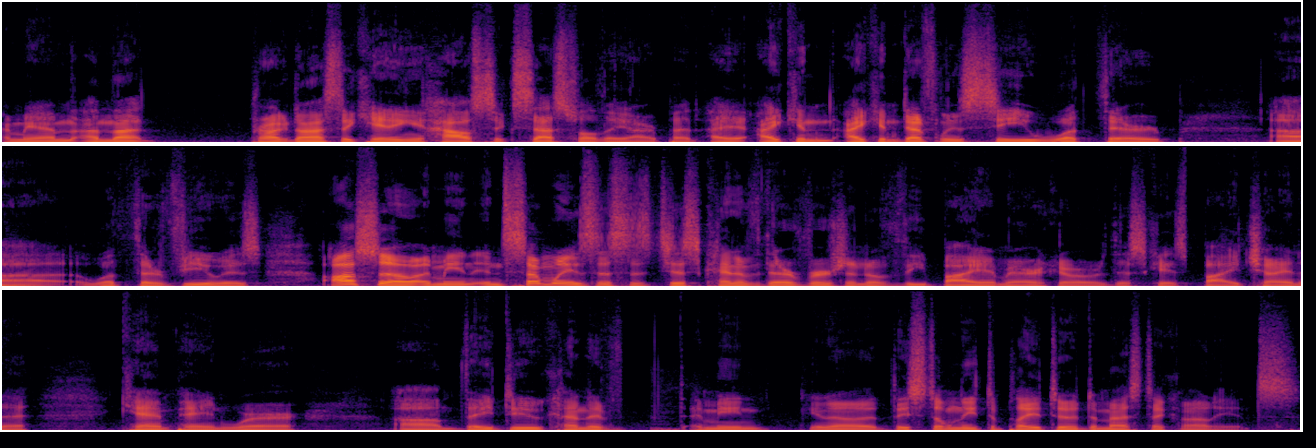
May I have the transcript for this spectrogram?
I mean, I'm I'm not prognosticating how successful they are, but I, I can I can definitely see what their uh, what their view is. Also, I mean, in some ways, this is just kind of their version of the "Buy America" or in this case, "Buy China" campaign, where um, they do kind of. I mean, you know, they still need to play to a domestic audience.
